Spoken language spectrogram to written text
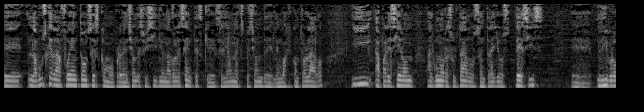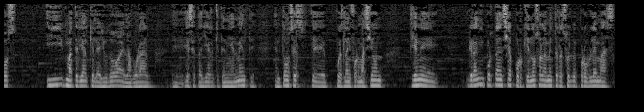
eh, la búsqueda fue entonces como prevención de suicidio en adolescentes, que sería una expresión de lenguaje controlado, y aparecieron algunos resultados, entre ellos tesis, eh, libros y material que le ayudó a elaborar eh, ese taller que tenía en mente. Entonces, pues la información tiene gran importancia porque no solamente resuelve problemas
